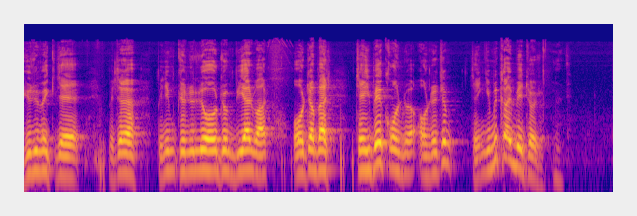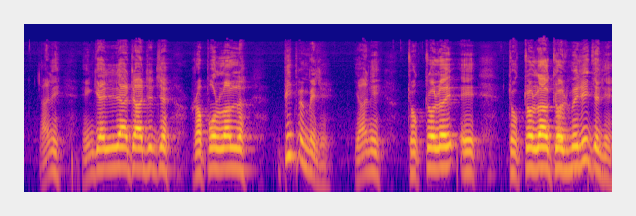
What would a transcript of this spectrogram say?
yürümekte, mesela benim gönüllü olduğum bir yer var. Orada ben teybek oynadım, dengemi kaybediyorum. Yani engelliler sadece raporlarla bitmemeli. Yani doktorla, e, doktorlar görmeli de ne?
